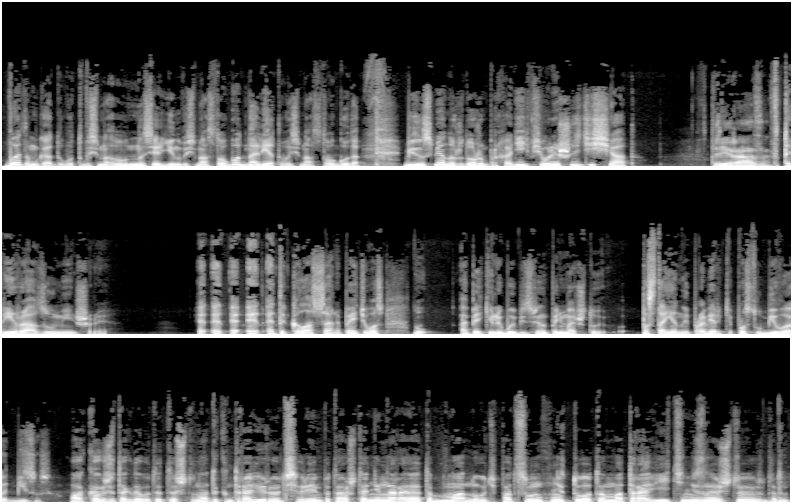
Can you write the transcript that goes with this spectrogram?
В этом году, вот на середину 2018 года, на лето 2018 года, бизнесмен уже должен проходить всего лишь 60. Три раза? В три раза уменьшили. Это, это, э, это колоссально. Понимаете, у вас, ну, опять-таки, любой бизнесмен понимает, что постоянные проверки просто убивают бизнес. А как же тогда вот это, что надо контролировать все время, потому что они норовят обмануть, подсунуть не то, там, отравить, не знаю, что там.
